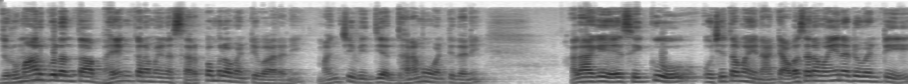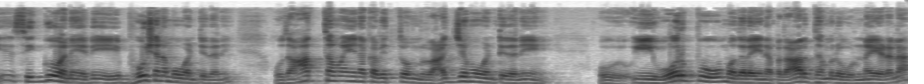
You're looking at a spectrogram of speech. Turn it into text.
దుర్మార్గులంతా భయంకరమైన సర్పముల వంటివారని. మంచి విద్య ధనము వంటిదని. అలాగే సిగ్గు ఉచితమైన అంటే అవసరమైనటువంటి సిగ్గు అనేది భూషణము వంటిదని. ఉదాత్తమైన కవిత్వం రాజ్యము వంటిదని. ఈ ఓర్పు మొదలైన పదార్థములు ఉన్న ఎడల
